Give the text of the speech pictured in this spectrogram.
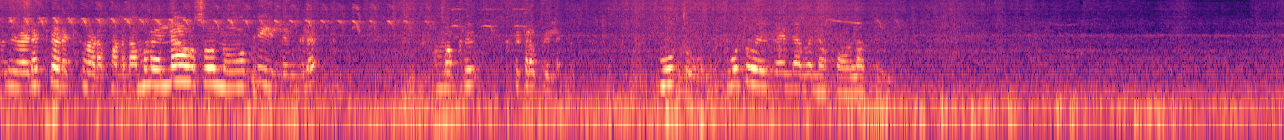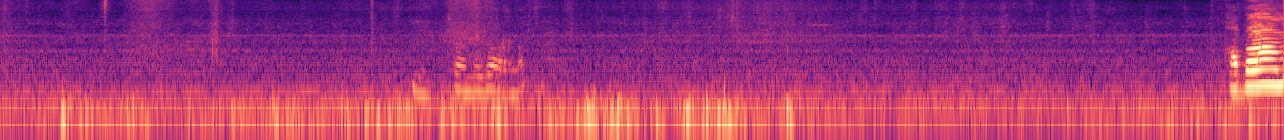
അത് ഇടയ്ക്കിടയ്ക്ക് കിടക്കണം നമ്മൾ എല്ലാ ദിവസവും നോക്കിയില്ലെങ്കിൽ നമുക്ക് മൂത്ത് പോയി കഴിഞ്ഞാൽ പിന്നെ കൊള്ളത്തില്ല ഉം, രണ്ട് തുറന്നു അപ്പം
